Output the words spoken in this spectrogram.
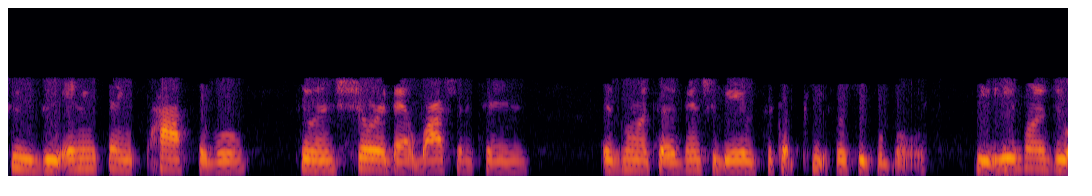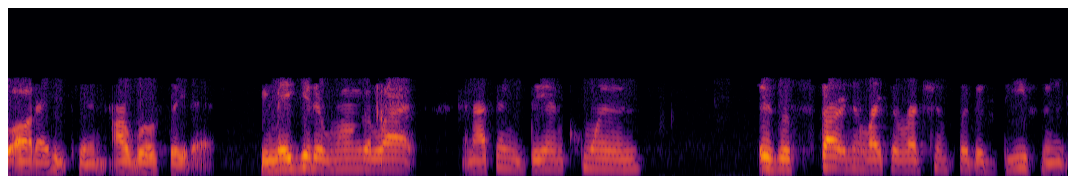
to do anything possible to ensure that Washington is going to eventually be able to compete for Super Bowls. He, he's going to do all that he can. I will say that. He may get it wrong a lot, and I think Dan Quinn is a start in the right direction for the defense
